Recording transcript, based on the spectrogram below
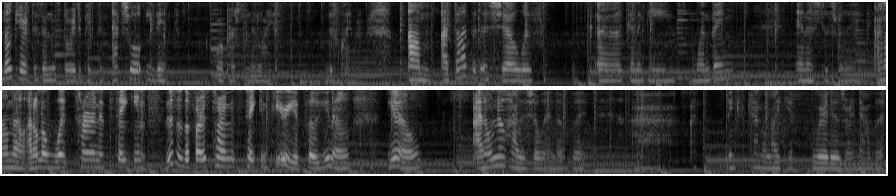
no characters in this story depict an actual event or person in life. Disclaimer. Um, I thought that this show was uh, gonna be one thing, and it's just really I don't know. I don't know what turn it's taking. This is the first turn it's taken. Period. So you know, you know, I don't know how this show will end up, but uh, I think I kind of like it where it is right now. But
